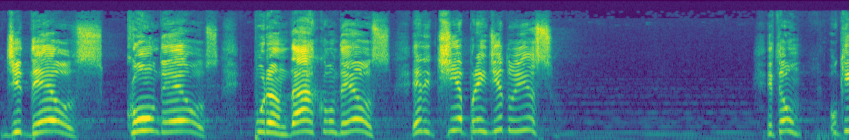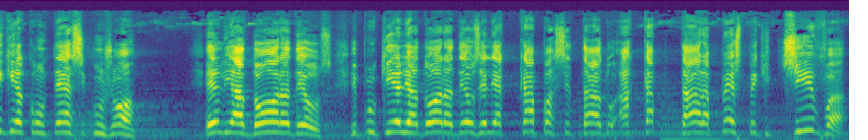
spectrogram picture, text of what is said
de Deus, com Deus por andar com Deus. Ele tinha aprendido isso. Então, o que, que acontece com Jó? Ele adora Deus, e porque ele adora Deus, ele é capacitado a captar a perspectiva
